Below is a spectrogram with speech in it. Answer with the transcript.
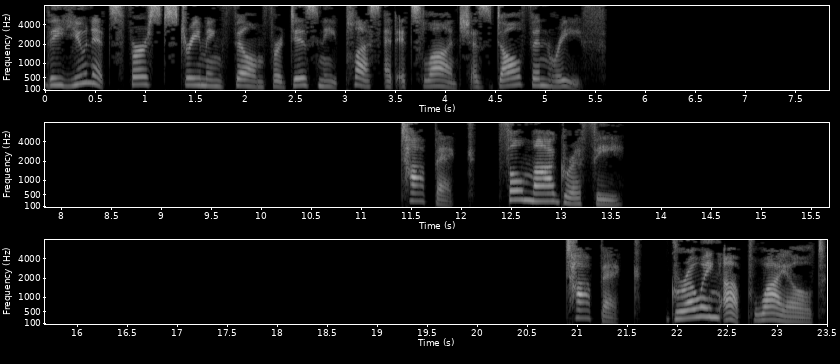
The unit's first streaming film for Disney Plus at its launch is Dolphin Reef. Topic: Filmography. Topic: Growing Up Wild.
